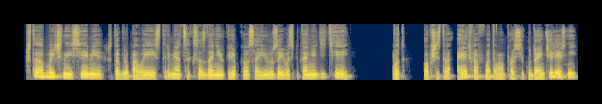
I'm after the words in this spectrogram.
что обычные семьи, что групповые стремятся к созданию крепкого союза и воспитанию детей. Вот общество эльфов в этом вопросе куда интересней.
